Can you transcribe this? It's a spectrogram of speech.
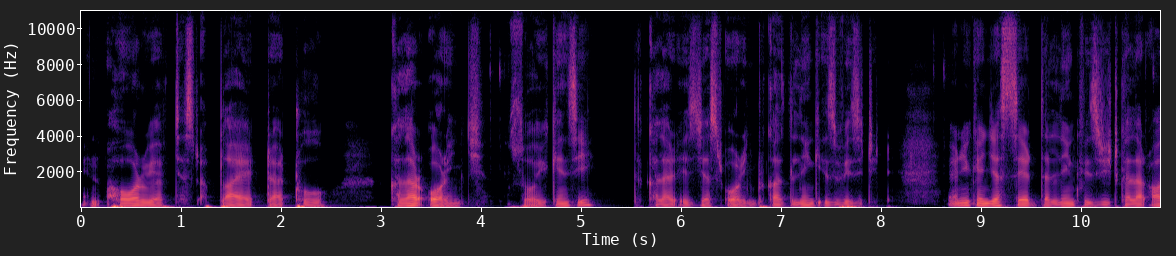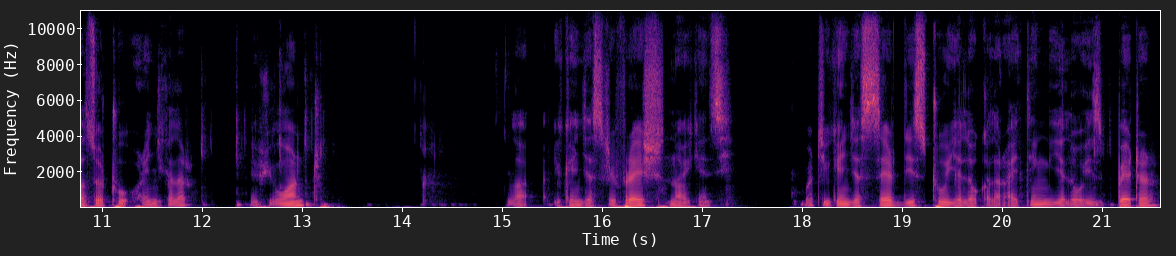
In hover we have just applied uh, to color orange. So you can see the color is just orange because the link is visited. And you can just set the link visited color also to orange color if you want. You can just refresh. Now you can see. But you can just set this to yellow color. I think yellow is better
